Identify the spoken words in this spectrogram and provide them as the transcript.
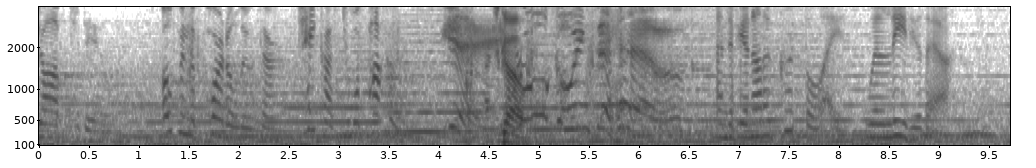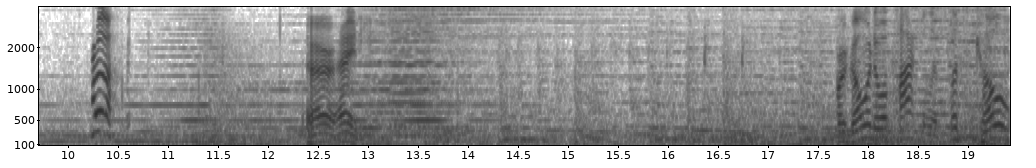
job to do. Open the portal, Luthor. Take us to Apokolips. Yeah! Let's go. We're all going to hell! And if you're not a good boy, we'll leave you there. Alrighty. We're going to Apokolips. Let's go.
